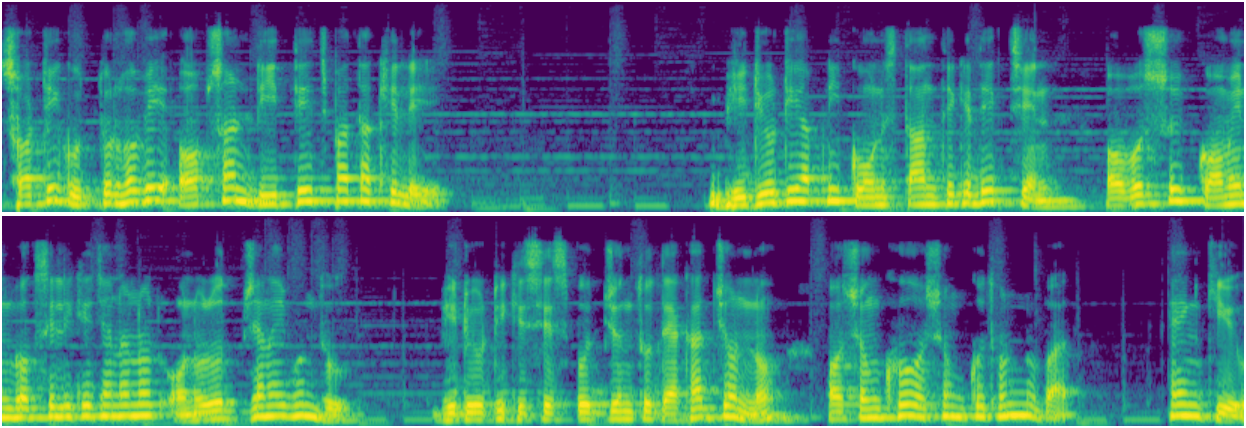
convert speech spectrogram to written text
সঠিক উত্তর হবে অপশন ডি তেজপাতা খেলে ভিডিওটি আপনি কোন স্থান থেকে দেখছেন অবশ্যই কমেন্ট বক্সে লিখে জানানোর অনুরোধ জানাই বন্ধু ভিডিওটিকে শেষ পর্যন্ত দেখার জন্য অসংখ্য অসংখ্য ধন্যবাদ থ্যাংক ইউ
